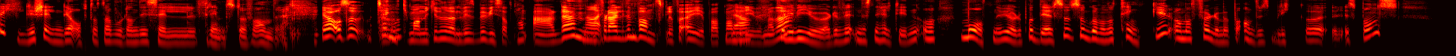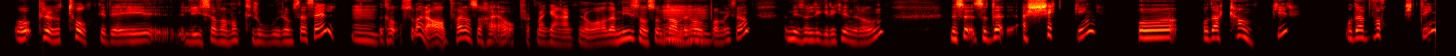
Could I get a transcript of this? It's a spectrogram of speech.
veldig sjelden de er opptatt av hvordan de selv fremstår for andre. Ja, og så tenker man ikke nødvendigvis bevisst at man er det, Nei. for det er litt vanskelig å få øye på at man Ja, driver med det. Fordi vi gjør det nesten hele tiden. Og måtene vi gjør det på, dels så, så går man og tenker, og man følger med på andres blikk og respons. Og prøver å tolke det i lys av hva man tror om seg selv. Mm. Det kan også være atferd. Altså, har jeg oppført meg gærent nå? Det er mye sånn som damer Mm, holder på med, ikke sant? Det er mye som ligger i kvinnerollen. Men så, så det er sjekking, og, og det er tanker, og det er vokting.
